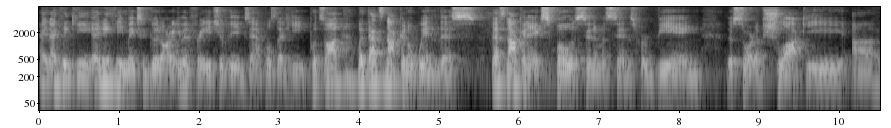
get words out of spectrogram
And I think he I think he makes a good argument for each of the examples that he puts on, but that's not going to win this. That's not going to expose Cinema Sins for being the sort of schlocky, uh,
